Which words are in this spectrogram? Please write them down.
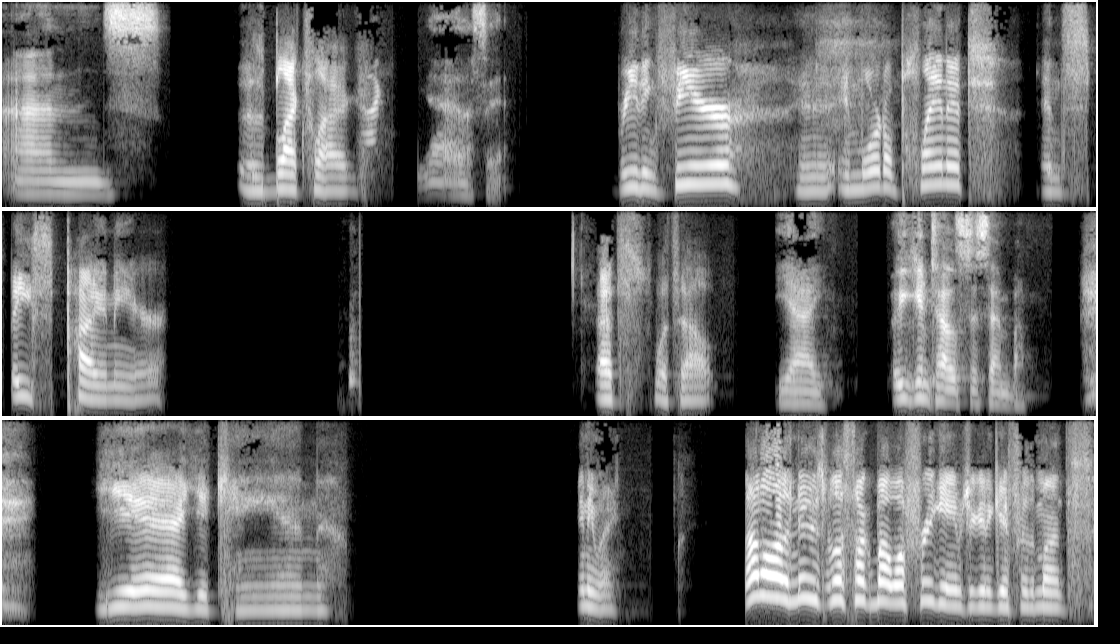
and There's Black Flag. yeah, that's it. Breathing Fear, uh, Immortal Planet, and Space Pioneer. That's what's out. Yay. Oh, You can tell it's December. Yeah, you can. Anyway, not a lot of news, but let's talk about what free games you're going to get for the month.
